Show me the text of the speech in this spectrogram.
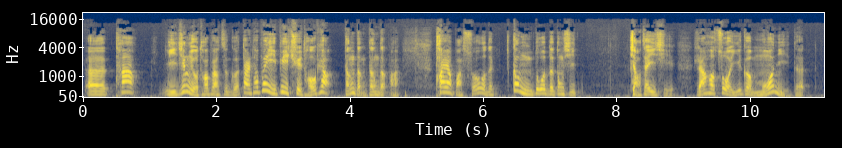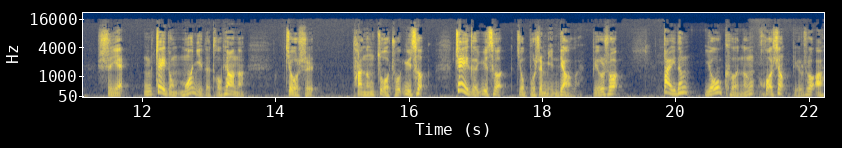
呃他已经有投票资格，但是他未必去投票，等等等等啊，他要把所有的更多的东西搅在一起，然后做一个模拟的实验。嗯，这种模拟的投票呢，就是他能做出预测，这个预测就不是民调了。比如说，拜登有可能获胜，比如说啊，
